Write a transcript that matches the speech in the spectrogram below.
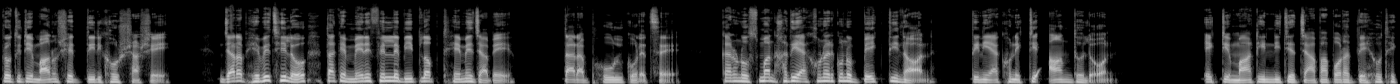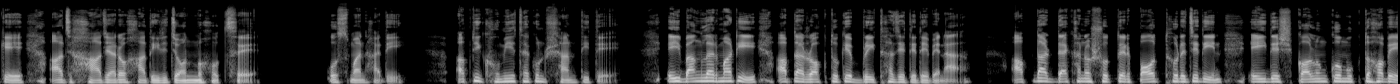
প্রতিটি মানুষের দীর্ঘশ্বাসে। যারা ভেবেছিল তাকে মেরে ফেললে বিপ্লব থেমে যাবে, তারা ভুল করেছে। কারণ ওসমান হাদি এখন আর কোনো ব্যক্তি নন, তিনি এখন একটি আন্দোলন। একটি মাটির নিচে চাপা পড়া দেহ থেকে আজ হাজারো হাদির জন্ম হচ্ছে। ওসমান হাদি, আপনি ঘুমিয়ে থাকুন শান্তিতে। এই বাংলার মাটি আপনার রক্তকে বৃথা যেতে দেবে না। আপনার দেখানো সত্যের পথ ধরে যেদিন এই দেশ কলঙ্কমুক্ত হবে,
